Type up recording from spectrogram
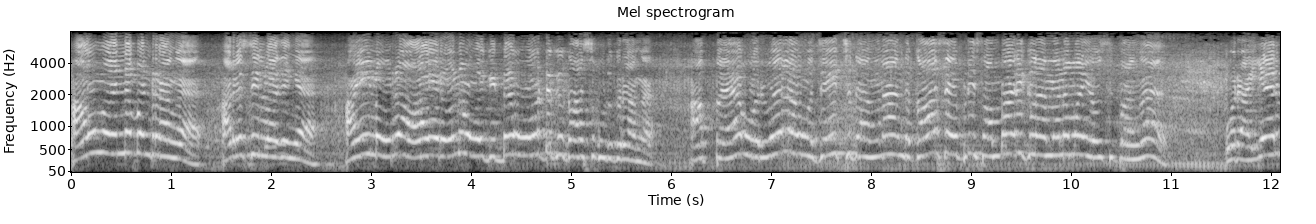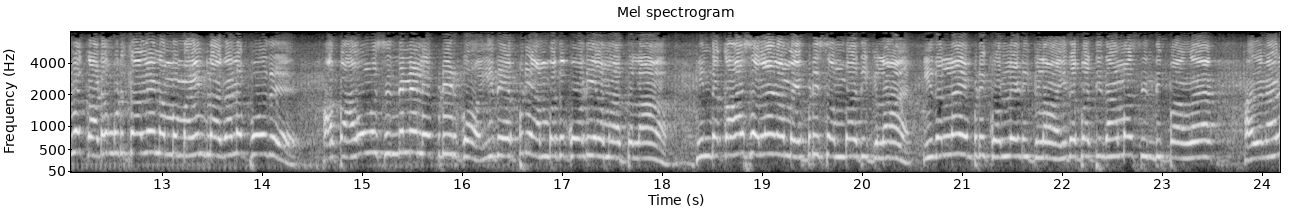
அவங்க என்ன பண்றாங்க? அரசியல்வாதிங்க. ஐநூறு ஆயிரம்னு உங்ககிட்ட ஓட்டுக்கு காசு கொடுக்குறாங்க. அப்ப ஒருவேளை அவங்க ஜெயிச்சுட்டாங்கன்னா அந்த காசை எப்படி சம்பாதிக்கலாம் தானமா யோசிப்பாங்க? ஒரு ஐயாயிரம் ரூபாய் கடன் கொடுத்தாலே நம்ம மைண்ட்ல அப்ப அவங்க சிந்தனையில எப்படி இருக்கும்? இதை எப்படி ஐம்பது கோடியா மாத்தலாம்? இந்த காசெல்லாம் நம்ம எப்படி சம்பாதிக்கலாம்? இதெல்லாம் எப்படி கொள்ளடிக்கலாம்? இதை பத்தி தாமா சிந்திப்பாங்க. அதனால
